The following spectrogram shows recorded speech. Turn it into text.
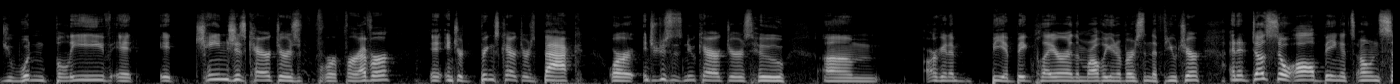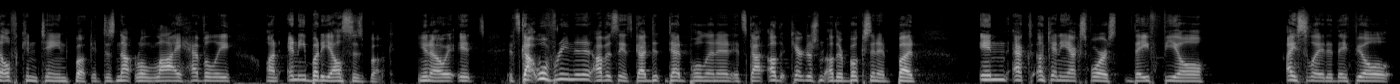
you wouldn't believe. It it changes characters for forever. It inter- brings characters back or introduces new characters who um, are going to be a big player in the Marvel universe in the future. And it does so all being its own self-contained book. It does not rely heavily on anybody else's book. You know, it, it's it's got Wolverine in it. Obviously, it's got D- Deadpool in it. It's got other characters from other books in it. But in X- Uncanny X Force, they feel isolated. They feel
